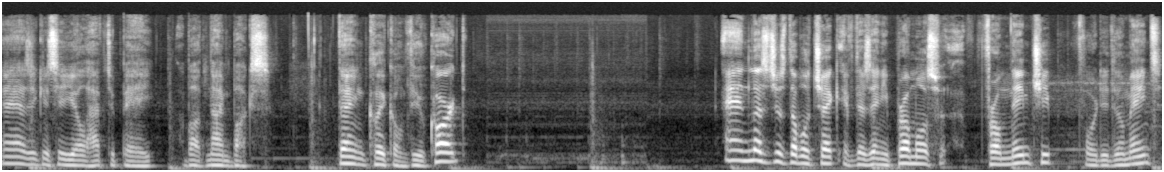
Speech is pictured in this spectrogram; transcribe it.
As you can see you'll have to pay about nine bucks. Then click on view cart. And let's just double check if there's any promos from Namecheap for the domains.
